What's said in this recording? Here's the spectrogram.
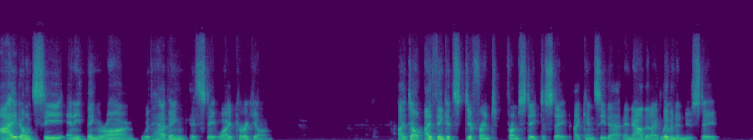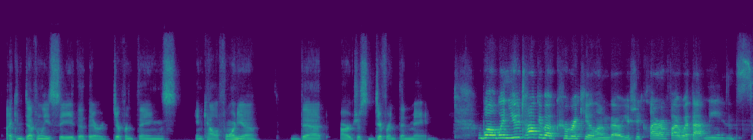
I don't see anything wrong with having a statewide curriculum. I don't. I think it's different from state to state. I can see that. And now that I live in a new state, I can definitely see that there are different things in California that are just different than Maine. Well, when you talk about curriculum, though, you should clarify what that means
